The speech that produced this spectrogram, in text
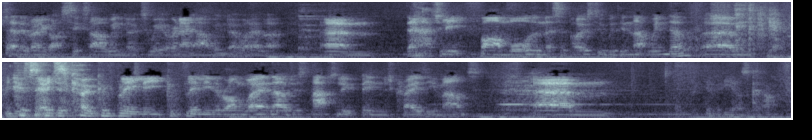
say they've only got a six-hour window to eat or an eight-hour window, whatever. Um, they actually eat far more than they're supposed to within that window um, because they just go completely, completely the wrong way, and they'll just absolute binge crazy amounts. Um, The video's cut off.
